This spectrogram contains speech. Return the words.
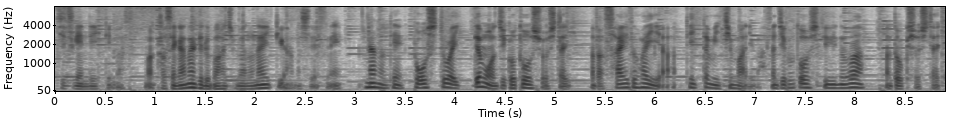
実現できています。まあ稼がなければ始まらないという話ですね。なので、投資とは言っても自己投資をしたり、またサイドファイヤーっていった道もあります。まあ、自己投資というのは、まあ、読書したり、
